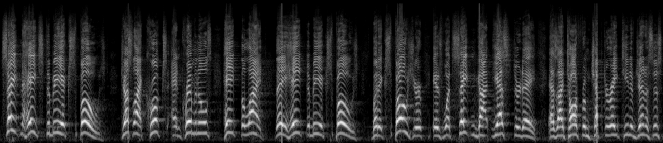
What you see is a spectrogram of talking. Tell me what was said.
Satan hates to be exposed, just like crooks and criminals hate the light. They hate to be exposed. But exposure is what Satan got yesterday. As I taught from chapter 18 of Genesis,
